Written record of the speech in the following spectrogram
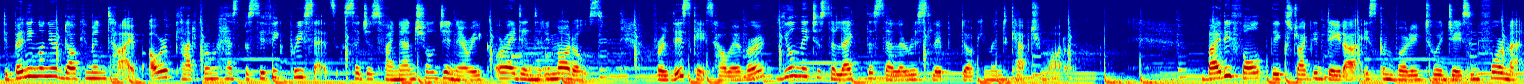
Depending on your document type, our platform has specific presets such as financial, generic, or identity models. For this case, however, you'll need to select the salary slip document capture model. By default, the extracted data is converted to a JSON format,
